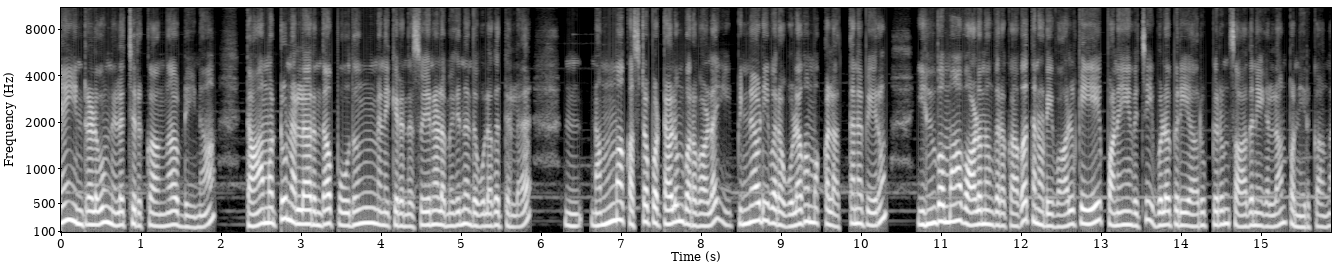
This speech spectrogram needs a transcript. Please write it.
ஏன் இன்றளவும் நிலைச்சிருக்காங்க அப்படின்னா தான் மட்டும் நல்லா இருந்தால் போதும்னு நினைக்கிற இந்த சுயநலம் மிகுந்த இந்த உலகத்தில் நம்ம கஷ்டப்பட்டாலும் பரவாயில்ல. பின்னாடி வர உலக மக்கள் அத்தனை பேரும் இன்பமாக வாழணுங்கிறக்காக தன்னுடைய வாழ்க்கையே பணையம் வச்சு இவ்வளோ பெரிய அருப்பெரும் சாதனைகள்லாம் பண்ணியிருக்காங்க.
